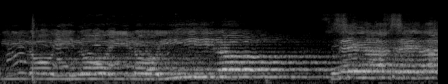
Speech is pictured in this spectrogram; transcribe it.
Hilo, hilo, hilo, hilo, seda, seda,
